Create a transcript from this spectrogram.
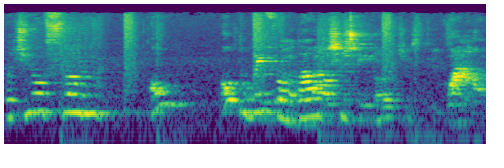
But you're from all, all the way from Bauchi. Bauchi State. Wow,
